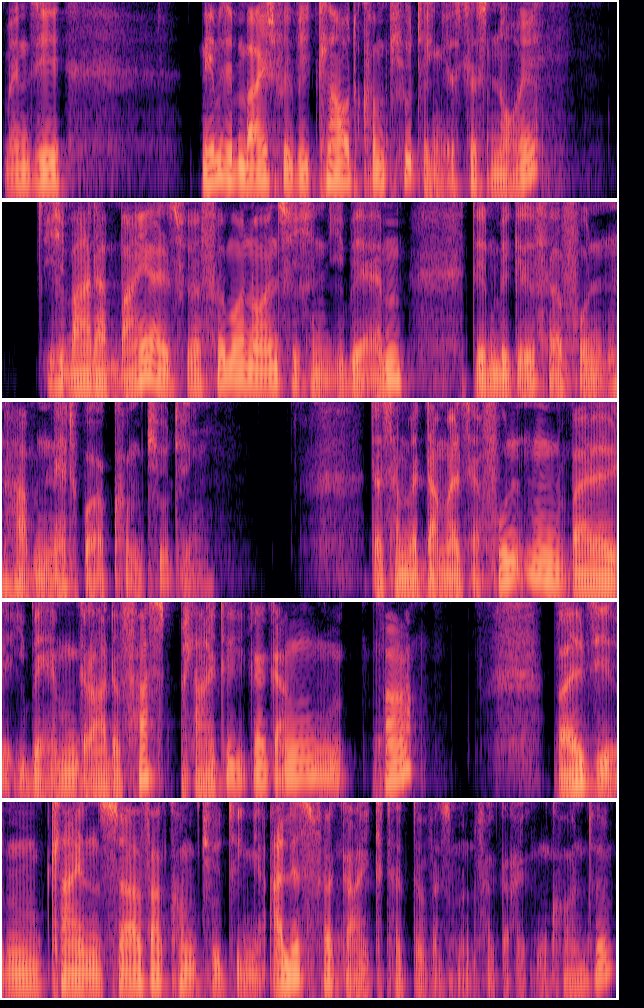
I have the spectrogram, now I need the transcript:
Wenn Sie, nehmen Sie ein Beispiel wie Cloud Computing, ist das neu? Ich war dabei, als wir 95 in IBM den Begriff erfunden haben, Network Computing. Das haben wir damals erfunden, weil IBM gerade fast pleite gegangen war, weil sie im kleinen Server-Computing alles vergeigt hatte, was man vergeigen konnte.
